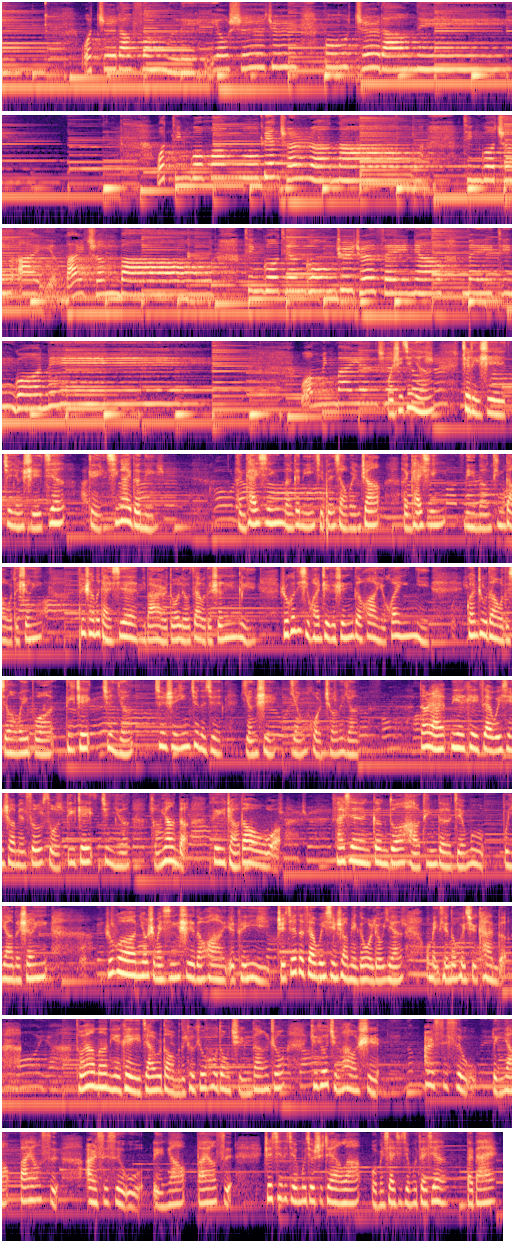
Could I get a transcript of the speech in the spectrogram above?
我知道风里有诗句，不知道你。我听过荒芜变成热闹。听过尘埃掩埋城堡，听过天空拒绝飞鸟，没听过你。我明白眼前。我是俊莹，这里是俊莹时间，给亲爱的你。很开心能跟你一起分享文章，很开心你能听到我的声音。非常的感谢你把耳朵留在我的声音里。如果你喜欢这个声音的话，也欢迎你关注到我的新浪微博 DJ 俊莹，俊是英俊的俊，莹是萤火虫的萤。当然，你也可以在微信上面搜索 DJ 俊宁，同样的可以找到我，发现更多好听的节目，不一样的声音。如果你有什么心事的话，也可以直接的在微信上面给我留言，我每天都会去看的。同样呢，你也可以加入到我们的 QQ 互动群当中，QQ 群号是二四四五零幺八幺四二四四五零幺八幺四。这期的节目就是这样啦，我们下期节目再见，拜拜。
